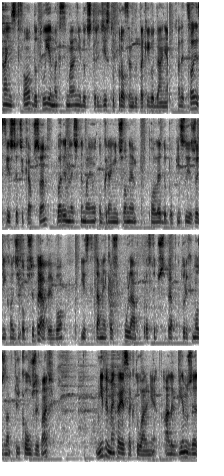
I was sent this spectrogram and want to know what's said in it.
państwo dotuje maksymalnie do 40% do takiego dania. Ale co jest jeszcze ciekawsze, bary mleczne mają ograniczone pole do popisu, jeżeli chodzi o przyprawy, bo jest tam jakaś pula po prostu przypraw, których można tylko używać. Nie wiem jaka jest aktualnie, ale wiem, że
